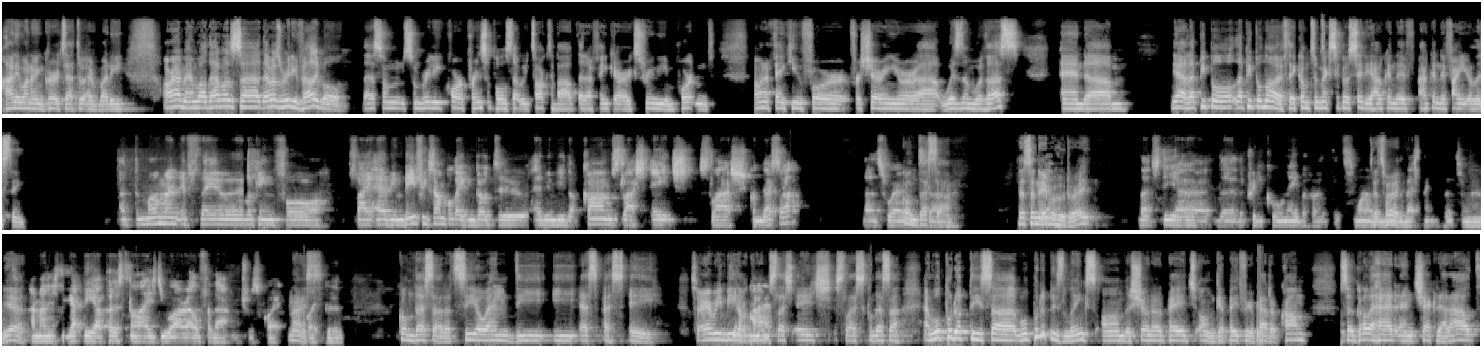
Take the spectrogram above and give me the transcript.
I highly want to encourage that to everybody. All right man. Well that was uh, that was really valuable. There's some some really core principles that we talked about that i think are extremely important. I want to thank you for for sharing your uh, wisdom with us. And um, yeah let people let people know if they come to mexico city how can they how can they find your listing At the moment, if they were looking for via Airbnb, for example, they can go to airbnb.com slash h slash Condesa. That's where condesa uh, that's a neighborhood right that's the, uh, the the pretty cool neighborhood. It's one of the, one of the best neighborhoods around. yeah I managed to get the uh, personalized URL for that, which was quite nice quite good. Condesa. That's C O N D E S S A. So Airbnb.com slash H slash Condesa. And we'll put up these uh, we'll put up these links on the show note page on getpaidforyourpad.com. So go ahead and check that out.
